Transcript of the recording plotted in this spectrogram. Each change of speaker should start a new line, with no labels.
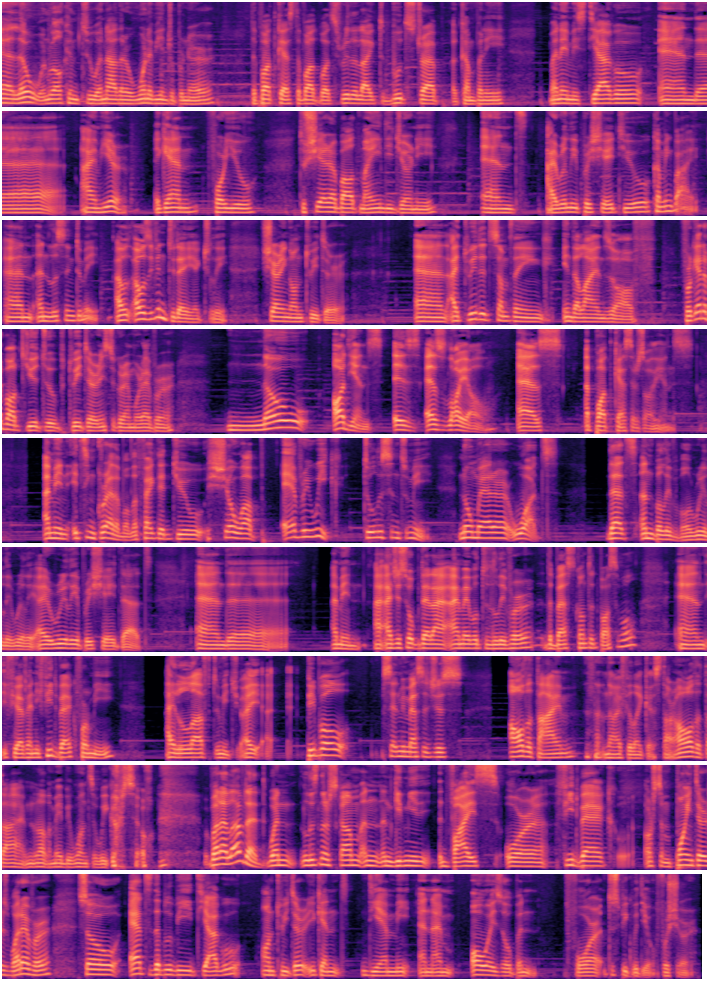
Hello, and welcome to another Wannabe Entrepreneur, the podcast about what's really like to bootstrap a company. My name is Tiago, and uh, I'm here again for you to share about my indie journey. And I really appreciate you coming by and, and listening to me. I was, I was even today actually sharing on Twitter, and I tweeted something in the lines of forget about YouTube, Twitter, Instagram, whatever. No audience is as loyal as a podcaster's audience. I mean, it's incredible the fact that you show up every week to listen to me, no matter what. That's unbelievable, really, really. I really appreciate that. And uh, I mean, I, I, just hope that I, I'm able to deliver the best content possible and if you have any feedback for me, I love to meet you. I, I people send me messages all the time. now I feel like a star all the time, not maybe once a week or so. but I love that when listeners come and, and give me advice or feedback or some pointers, whatever. So at WB Tiago on Twitter, you can DM me and I'm always open for to speak with you for sure.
